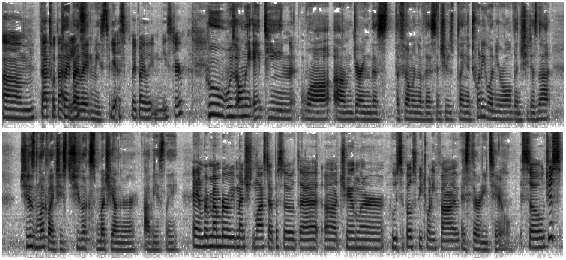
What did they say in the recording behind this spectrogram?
Um, that's what that Played means. by Leighton Meester. Yes, played by Leighton Meester. Who was only 18 while um, during this the filming of this, and she was playing a 21 year old, and she does not, she doesn't look like she's she looks much younger, obviously. And remember, we mentioned last episode that uh, Chandler, who's supposed to be 25, Is 32. so just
